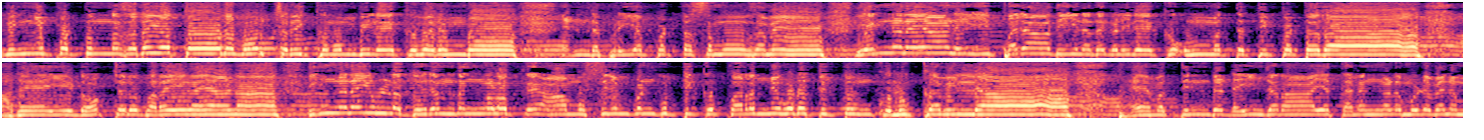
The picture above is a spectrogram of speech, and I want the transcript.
വിങ്ങിപ്പൊട്ടുന്ന ഹൃദയത്തോടെ മോർച്ചറിക്ക് മുമ്പിലേക്ക് വരുമ്പോ എന്റെ പ്രിയപ്പെട്ട സമൂഹമേ എങ്ങനെയാണ് ഈ പരാധീനതകളിലേക്ക് ഉമ്മത്തെത്തിപ്പെട്ടത് അതേ ഈ ഡോക്ടർ പറയുകയാണ് ഇങ്ങനെയുള്ള ദുരന്തങ്ങളൊക്കെ ആ പെൺകുട്ടിക്ക് പറഞ്ഞു കൊടുത്തിട്ടും കുലുക്കമില്ല. പ്രേമത്തിന്റെ ഡേഞ്ചറായ തലങ്ങൾ മുഴുവനും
